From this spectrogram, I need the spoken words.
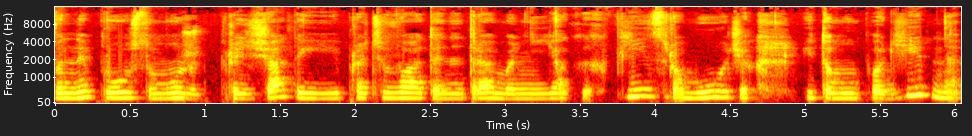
вони просто можуть приїжджати і працювати, не треба ніяких віз робочих і тому подібне.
